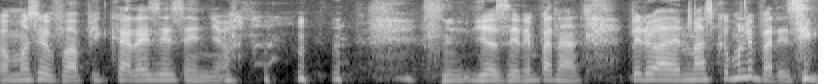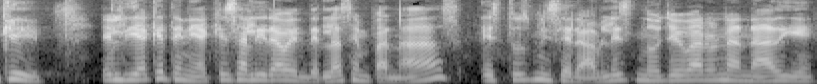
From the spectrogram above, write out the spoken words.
¿Cómo se fue a picar a ese señor? y hacer empanadas. Pero además, ¿cómo le parece que el día que tenía que salir a vender las empanadas, estos miserables no llevaron a nadie?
